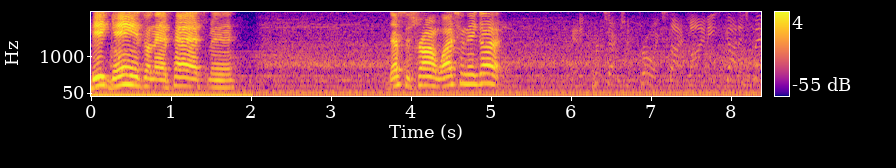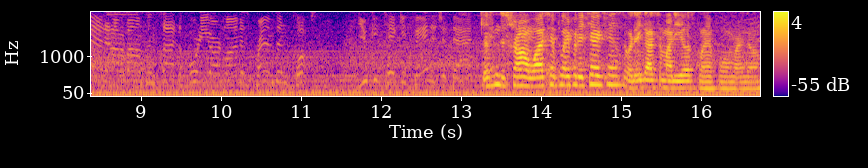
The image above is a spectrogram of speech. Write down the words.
Big gains on that pass, man. That's the strong watching they got. Doesn't Deshaun Watson play for the Texans, or they got somebody else playing for him right now?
